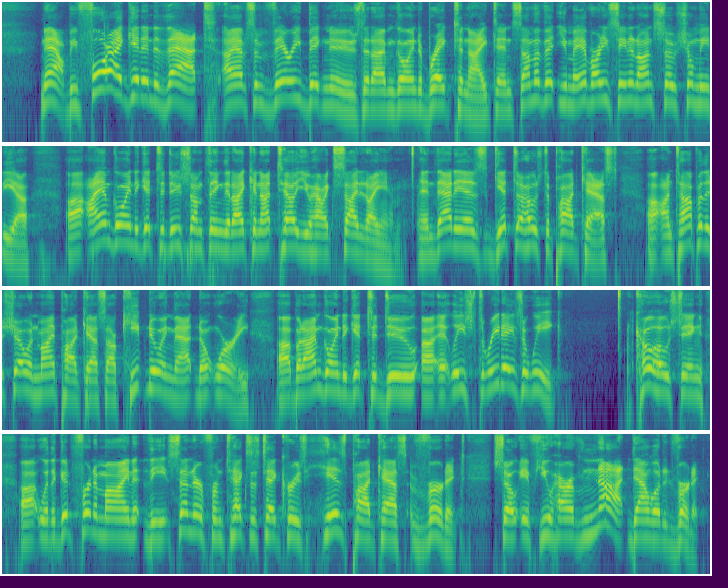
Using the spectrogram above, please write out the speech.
Now, before I get into that, I have some very big news that I'm going to break tonight, and some of it you may have already seen it on social media. Uh, I am going to get to do something that I cannot tell you how excited I am, and that is get to host a podcast. Uh, on top of the show and my podcast, I'll keep doing that. Don't worry. Uh, but I'm going to get to do uh, at least three days a week co hosting uh, with a good friend of mine, the senator from Texas, Ted Cruz, his podcast, Verdict. So if you have not downloaded Verdict,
